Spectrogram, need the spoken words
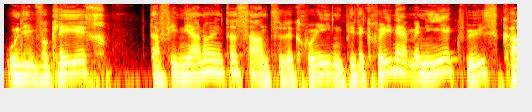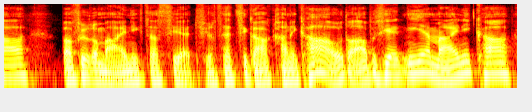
Und im Vergleich das finde ich auch noch interessant zu der Queen. Bei der Queen hat man nie gewusst, was für eine Meinung das sie hat. Vielleicht hat sie gar keine gehabt, oder? Aber sie hat nie eine Meinung gehabt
